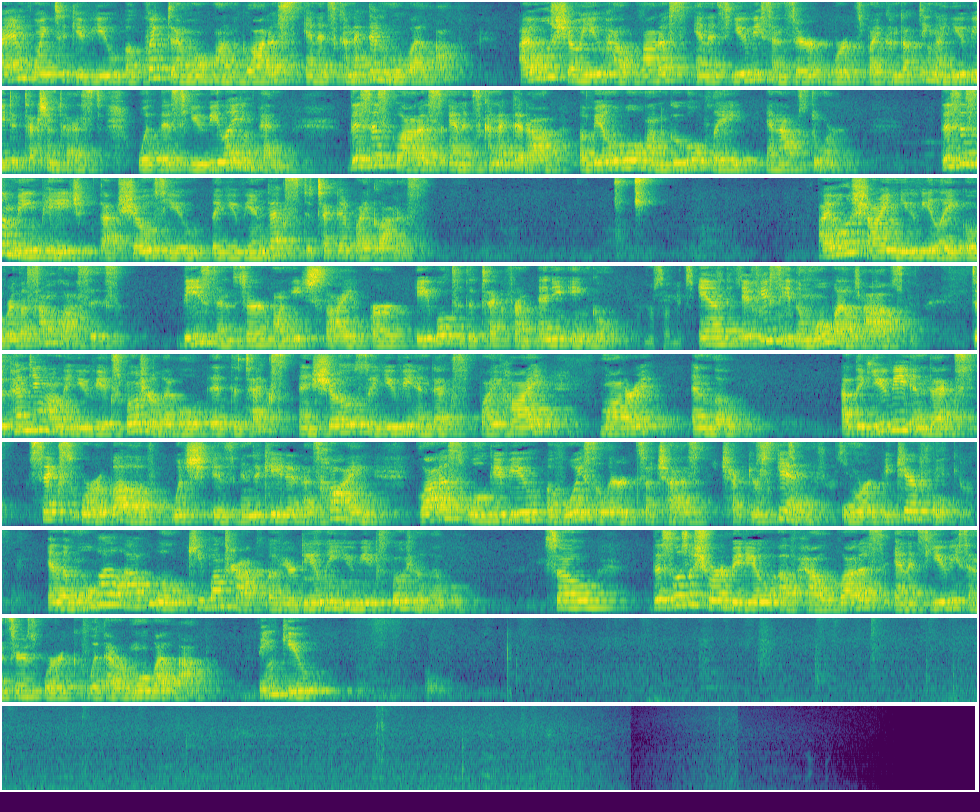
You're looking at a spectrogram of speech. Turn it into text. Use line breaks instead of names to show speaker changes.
I am going to give you a quick demo on GLATUS and its connected mobile app. I will show you how GLATUS and its UV sensor works by conducting a UV detection test with this UV lighting pen. This is GLATUS and its connected app available on Google Play and App Store. This is the main page that shows you the UV index detected by GLATUS. I will shine UV light over the sunglasses. These sensors on each side are able to detect from any angle. And if you see the mobile app, depending on the UV exposure level, it detects and shows the UV index by high, moderate, and low. At the UV index 6 or above, which is indicated as high, GLATUS will give you a voice alert such as check your skin or be careful. And the mobile app will keep on track of your daily UV exposure level. So this was a short video of how GLATUS and its UV sensors work with our mobile app. Thank you.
